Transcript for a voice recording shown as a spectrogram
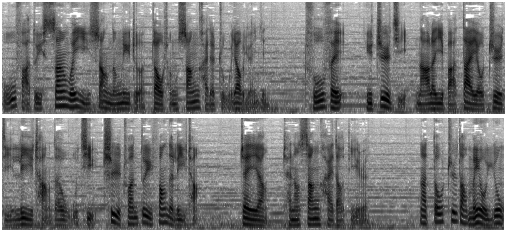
无法对三维以上能力者造成伤害的主要原因。除非你自己拿了一把带有自己立场的武器刺穿对方的立场，这样才能伤害到敌人。那都知道没有用，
